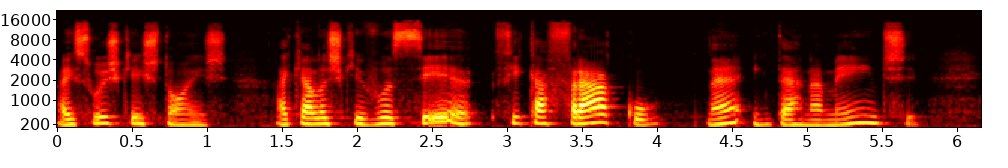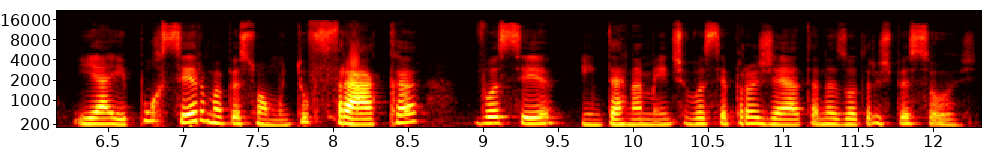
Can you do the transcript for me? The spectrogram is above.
as suas questões, aquelas que você fica fraco, né, internamente, e aí por ser uma pessoa muito fraca, você internamente você projeta nas outras pessoas.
